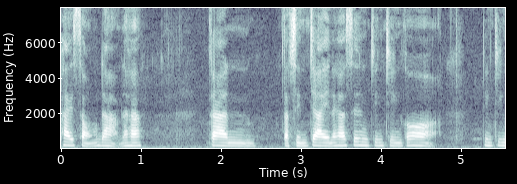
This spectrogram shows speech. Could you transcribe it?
ไพ่สองดาบนะคะ การตัดสินใจนะคะ ซึ่งจริง ๆก็จริง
